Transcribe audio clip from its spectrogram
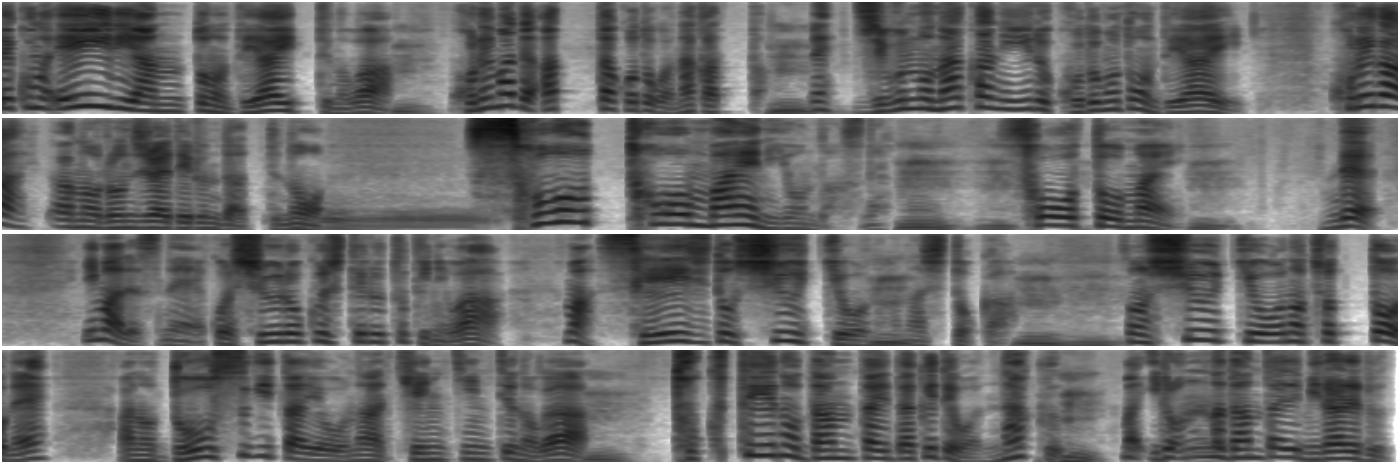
でこのエイリアンとの出会いっていうのは、うん。これまで会ったことがなかった、うん。ね、自分の中にいる子供との出会いこれがあの論じられているんだっていうのを相当前に読んだんですね。相当前に。う。ん。で今ですねこれ収録してる時には、まあ、政治と宗教の話とか、うんうんその宗教のちょっとねあのどう過ぎたような献金っていうのが、うん特定の団体だけではなく、うん。まあ、いろんな団体で見られる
